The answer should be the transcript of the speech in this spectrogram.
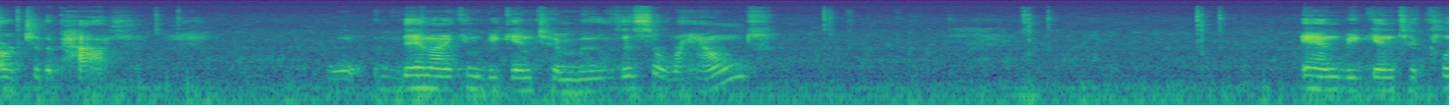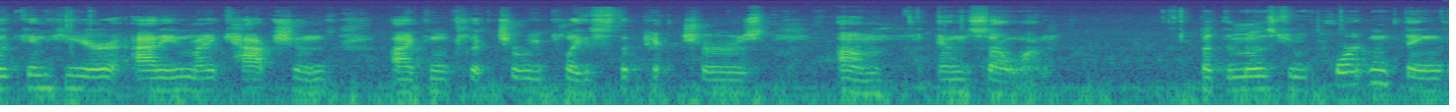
or to the path. Then I can begin to move this around and begin to click in here, adding my captions. I can click to replace the pictures um, and so on. But the most important thing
